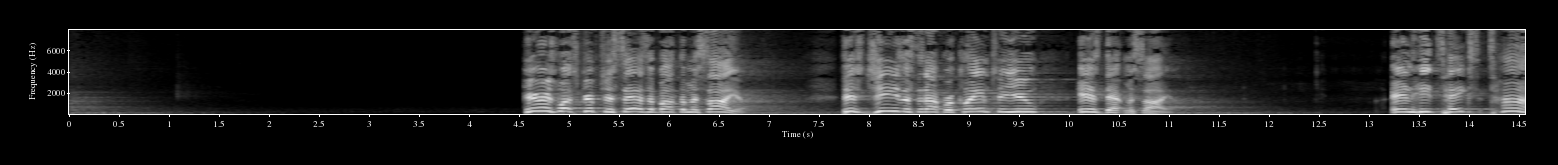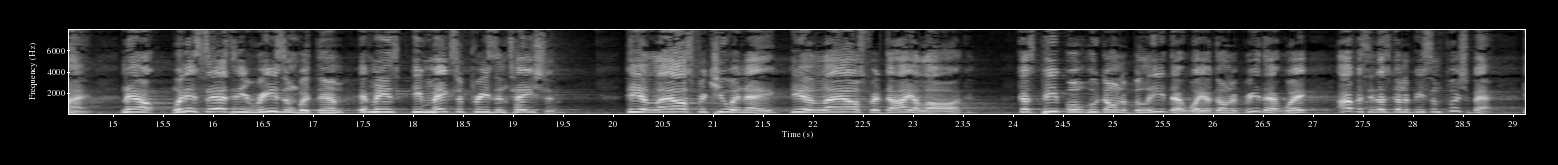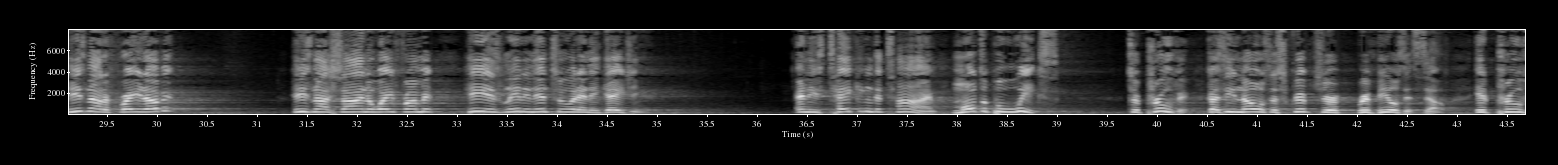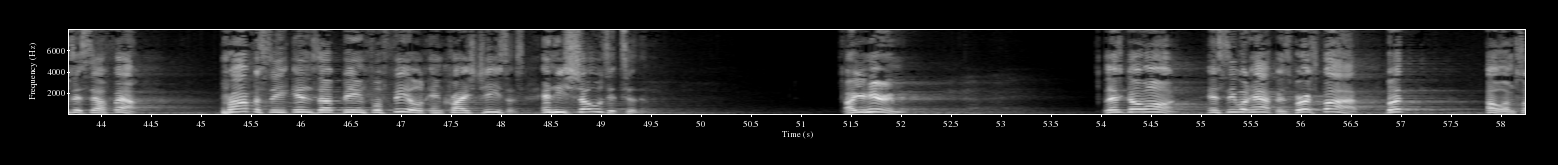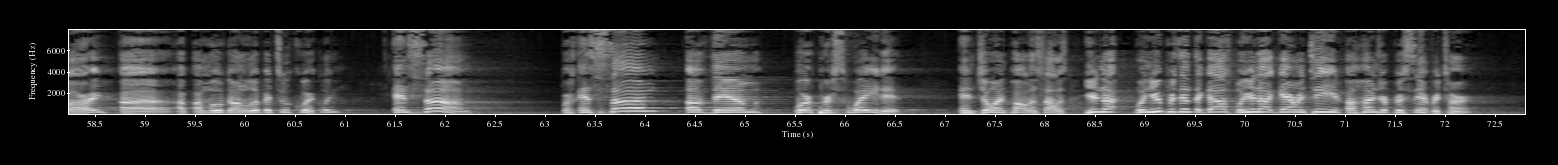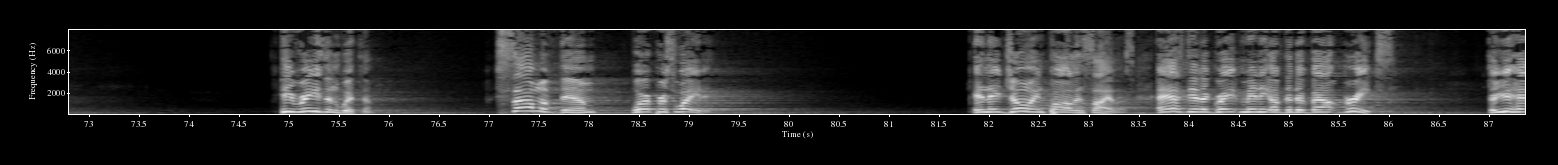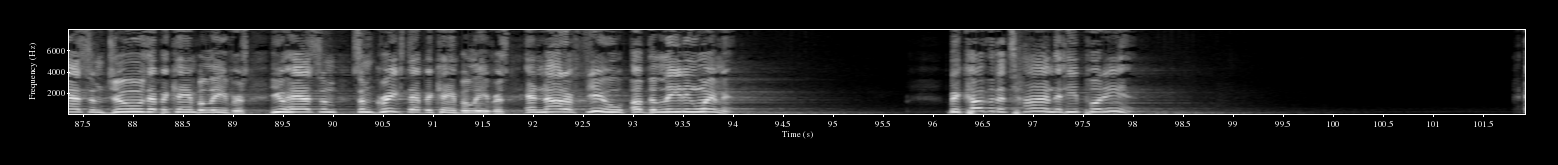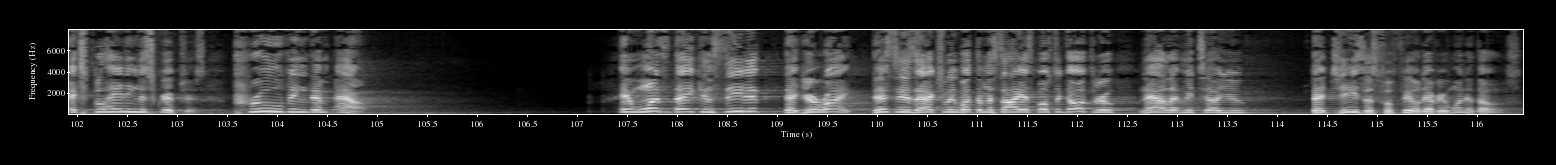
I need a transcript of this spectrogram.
Here's what scripture says about the Messiah. This Jesus that I proclaim to you is that Messiah. And he takes time. Now, when it says that he reasoned with them, it means he makes a presentation. He allows for Q&A. He allows for dialogue. Because people who don't believe that way or don't agree that way, obviously there's going to be some pushback. He's not afraid of it. He's not shying away from it. He is leaning into it and engaging it. And he's taking the time, multiple weeks, to prove it because he knows the scripture reveals itself. It proves itself out. Prophecy ends up being fulfilled in Christ Jesus and he shows it to them. Are you hearing me? Let's go on and see what happens. Verse five. But, oh, I'm sorry. Uh, I, I moved on a little bit too quickly. And some, and some of them were persuaded and joined Paul and Silas. You're not, when you present the gospel, you're not guaranteed a hundred percent return. He reasoned with them. Some of them were persuaded. And they joined Paul and Silas, as did a great many of the devout Greeks. So you had some Jews that became believers. You had some, some Greeks that became believers and not a few of the leading women because of the time that he put in. Explaining the scriptures, proving them out. And once they conceded that you're right, this is actually what the Messiah is supposed to go through, now let me tell you that Jesus fulfilled every one of those.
